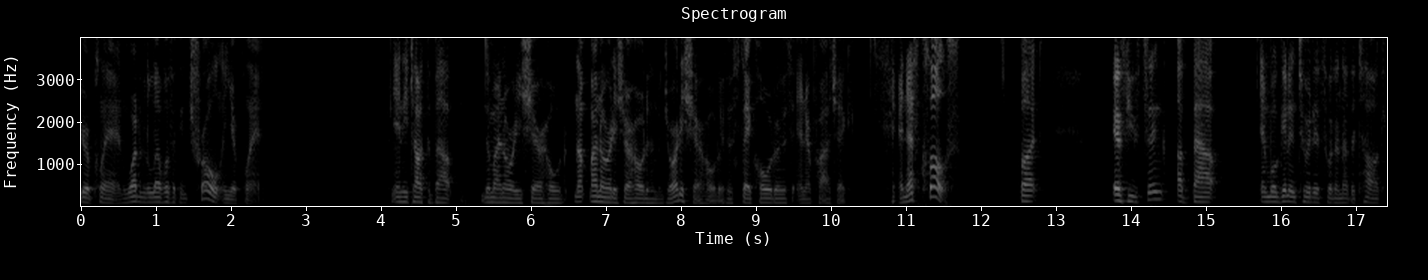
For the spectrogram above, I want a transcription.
your plan? What are the levels of control in your plan? And he talked about the minority shareholder, not minority shareholders, the majority shareholders and stakeholders in a project. And that's close. But if you think about, and we'll get into this with another talk,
